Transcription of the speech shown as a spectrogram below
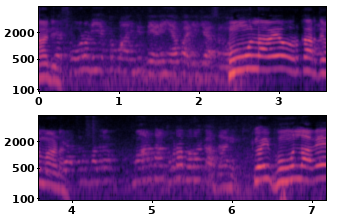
ਹਾਂਜੀ। ਇੱਕ ਛੋੜ ਹੋਣੀ ਇੱਕ ਪੰਜ ਦੀ ਦੇਣੀ ਆ ਭਾਜੀ ਜੈਸ ਨੂੰ ਫੋਨ ਲਾਵੇ ਹੋਰ ਕਰ ਦਿਓ ਮਾਣ ਜੈਸ ਨੂੰ ਮਤਲਬ ਮਾਣ ਤਾਂ ਥੋੜਾ ਬਹੁਤਾ ਕਰ ਦਾਂਗੇ। ਕੋਈ ਫੋਨ ਲਾਵੇ?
